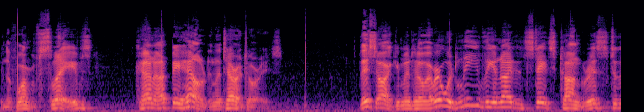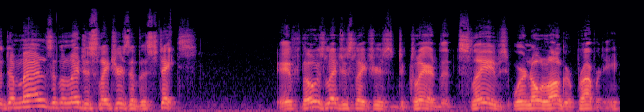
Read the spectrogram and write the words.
in the form of slaves, cannot be held in the territories. This argument, however, would leave the United States Congress to the demands of the legislatures of the states. If those legislatures declared that slaves were no longer property,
